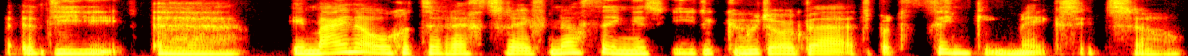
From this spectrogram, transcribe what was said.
eh, die uh, in mijn ogen terecht schreef: Nothing is either good or bad, but thinking makes it so.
